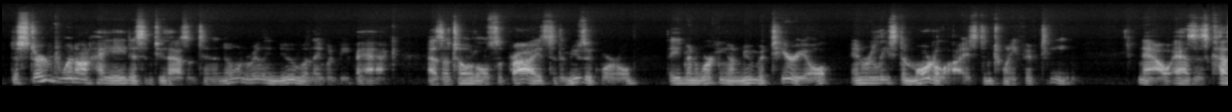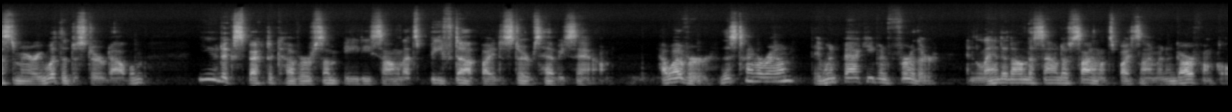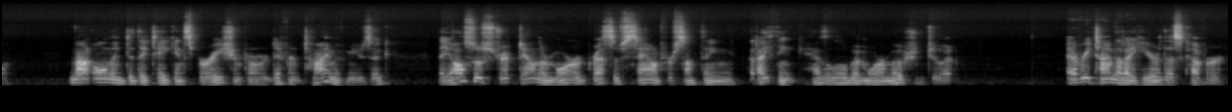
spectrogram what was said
Disturbed went on hiatus in 2010 and no one really knew when they would be back. As a total surprise to the music world, they'd been working on new material and released Immortalized in 2015. Now, as is customary with a Disturbed album, you'd expect to cover of some 80s song that's beefed up by Disturbed's heavy sound. However, this time around, they went back even further and landed on The Sound of Silence by Simon and Garfunkel. Not only did they take inspiration from a different time of music, they also stripped down their more aggressive sound for something that I think has a little bit more emotion to it. Every time that I hear this cover,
